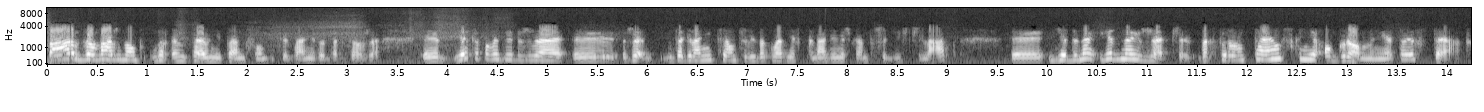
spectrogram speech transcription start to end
Bardzo ważną pełni pan funkcję, panie redaktorze. Y, ja chcę powiedzieć, że, y, że za granicą, czyli dokładnie w Kanadzie mieszkam 30 lat. Y, jedne, jednej rzeczy, za którą tęsknię ogromnie, to jest teatr.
